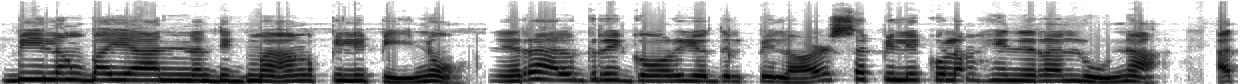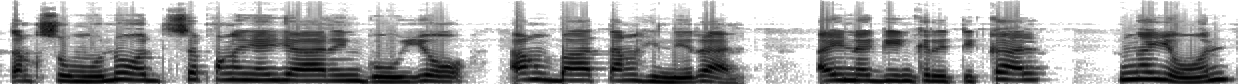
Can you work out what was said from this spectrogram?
bilang bayani ng digmaang Pilipino. General Gregorio del Pilar sa pelikulang General Luna at ang sumunod sa pangyayaring Guyo, ang Batang General, ay naging kritikal. Ngayon,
